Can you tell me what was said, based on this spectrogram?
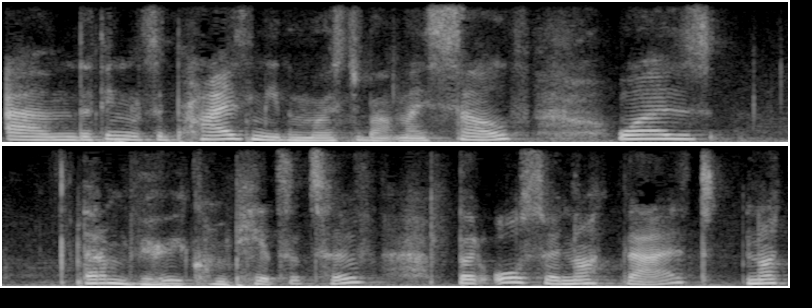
Um, the thing that surprised me the most about myself was that I'm very competitive, but also not that, not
